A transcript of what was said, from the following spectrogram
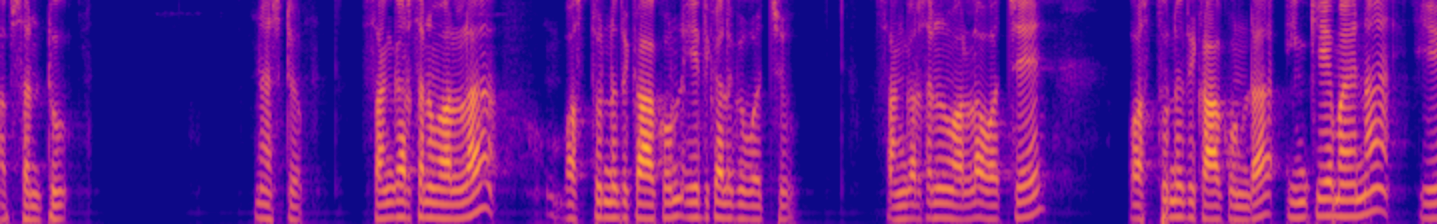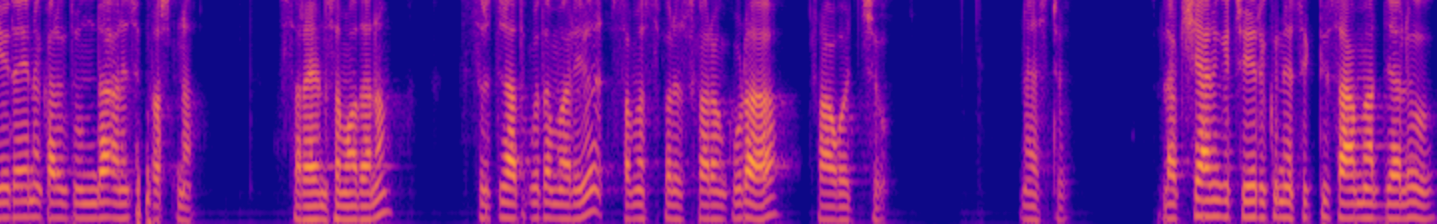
ఆప్షన్ టూ. నెక్స్ట్ సంఘర్షణ వల్ల వస్తున్నది కాకుండా ఏది కలగవచ్చు? సంఘర్షణ వల్ల వచ్చే వస్తున్నది కాకుండా ఇంకేమైనా ఏదైనా కలుగుతుందా అనేసి ప్రశ్న. సరైన సమాధానం? సృజనాత్మకత మరియు సమస్య పరిష్కారం కూడా రావచ్చు. నెక్స్ట్ లక్ష్యానికి చేరుకునే శక్తి సామర్థ్యాలు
